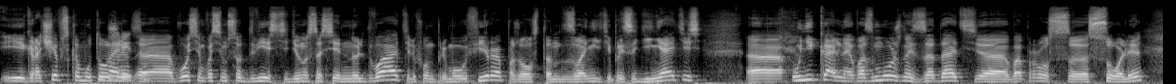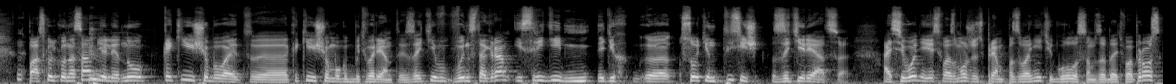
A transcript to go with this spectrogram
и Грачевскому тоже. Борису. Э, 8 800 200 97 02, телефон прямого эфира. Пожалуйста, звоните, присоединяйтесь. Э, Уникальная возможность задать э, вопрос э, Соли, поскольку на самом деле, ну, какие еще бывают, какие еще могут быть варианты? Зайти в Инстаграм и среди этих сотен тысяч затеряться. А сегодня есть возможность прям позвонить и голосом задать вопрос.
